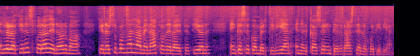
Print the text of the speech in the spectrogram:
en relaciones fuera de norma que no supongan la amenaza de la decepción en que se convertirían en el caso de integrarse en lo cotidiano.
